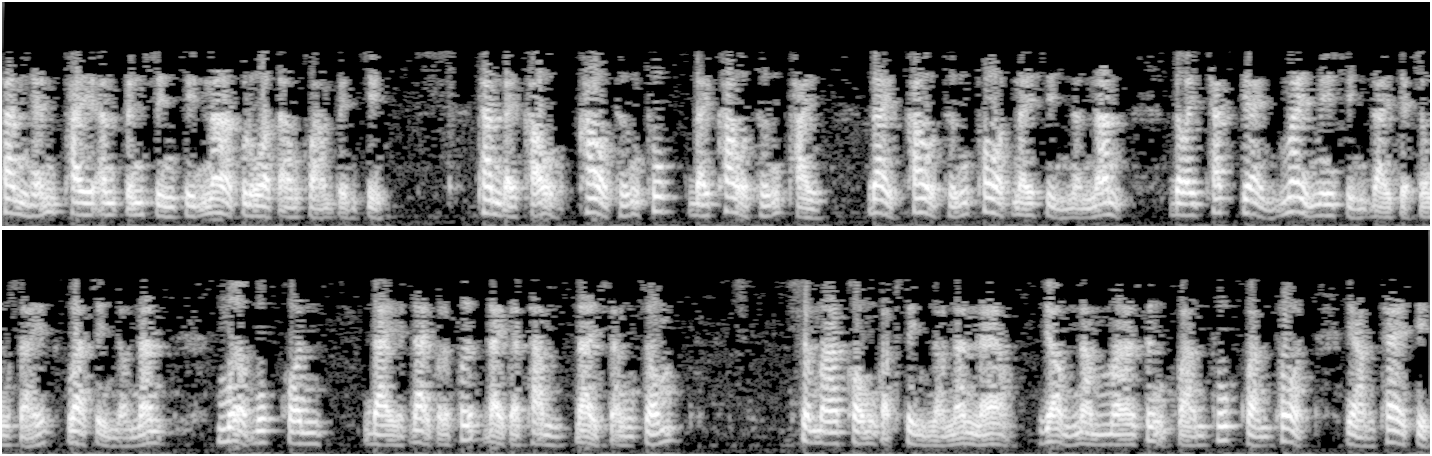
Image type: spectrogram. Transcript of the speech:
ท่านเห็นภัยอันเป็นสิ่งที่น่ากลัวตามความเป็นจริง ท่านได้เข้าเข้าถึงทุกข์ได้เข้าถึงภัย ได้เข้าถึงโทษในสิ่งนั้นนั้นโดยชัดแจ้งไม่มีสิ่งใดจะสงสัยว่าสิ่งเหล่านั้น เมื่อบุคคลใดได้ประพฤติได้กระทำได้สั่งสม สมาคมกับสิ่งเหล่านั้นแล้ว ย่อมนำมาซึ่งความทุกข์ความโทษอย่างแท้จริง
